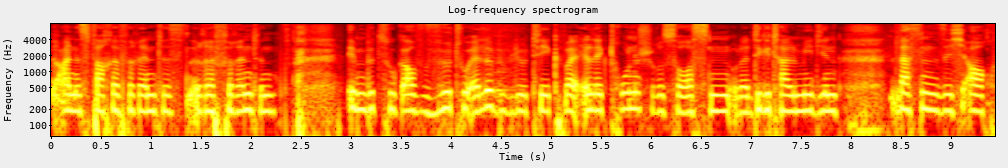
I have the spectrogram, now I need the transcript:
eines Fachreferentes Referenten in Bezug auf virtuelle Bibliothek, weil elektronische Ressourcen oder digitale Medien lassen sich auch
